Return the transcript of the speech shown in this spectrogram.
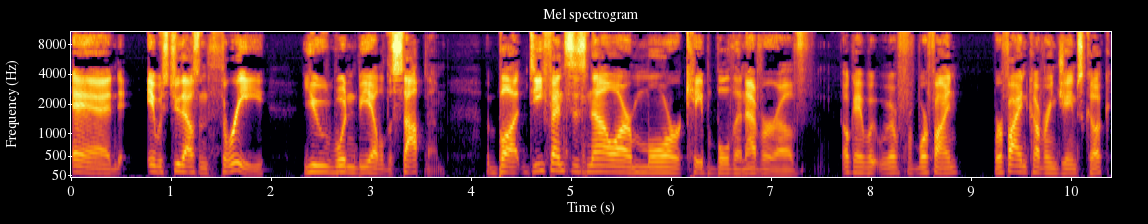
and it was 2003, you wouldn't be able to stop them. But defenses now are more capable than ever of okay, we- we're we're fine. We're fine covering James Cook.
